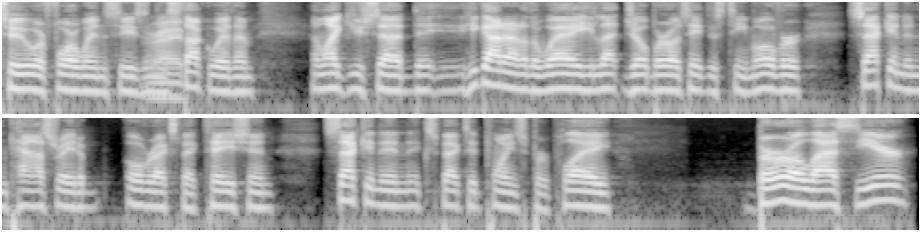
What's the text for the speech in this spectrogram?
two or four win season. They stuck with him. And like you said, he got out of the way. He let Joe Burrow take this team over. Second in pass rate over expectation. Second in expected points per play. Burrow last year,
